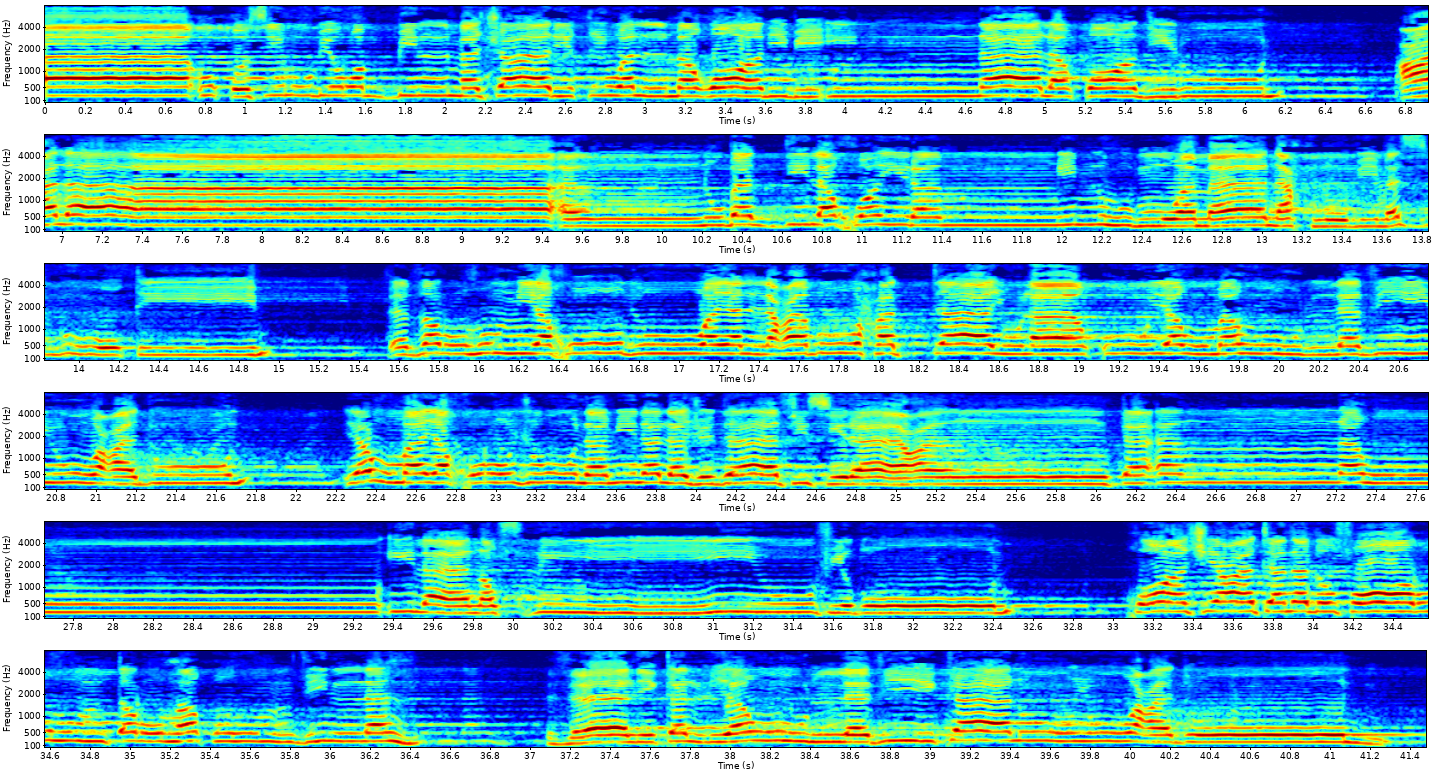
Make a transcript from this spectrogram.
أقسم برب المشارق والمغارب إنا لقادرون على أن نبدل خيرا منهم وما نحن بمسبوقين. فذرهم يخوضوا ويلعبوا حتى يلاقوا يومهم الذي يوعدون. يوم يخرجون من الأجداث سراعا كأنهم إلى نصب يوفضون. خاشعة أبصارهم ترهقهم ذلة. ذلك اليوم الذي كانوا يوعدون.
